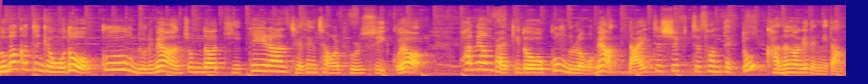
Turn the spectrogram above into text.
음악 같은 경우도 꾹 누르면 좀 더 디테일한 재생창을 볼 수 있고요. 화면 밝기도 꾹 눌러보면 나이트 시프트 선택도 가능하게 됩니다.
